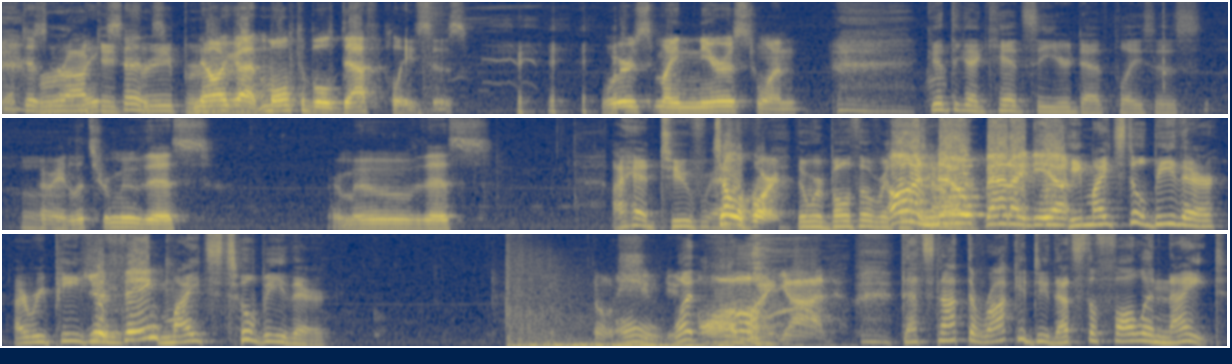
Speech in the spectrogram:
That does not Rocket make sense. creeper. Now I got multiple death places. Where's my nearest one? Good thing I can't see your death places. Oh. All right, let's remove this. Remove this. I had two for, Teleport. that were both over. Oh the no, bad idea. He might still be there. I repeat, he You think? might still be there. Oh, oh shoot! dude. what? Oh, Oh. my god! That's not the rocket dude. That's the fallen knight.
